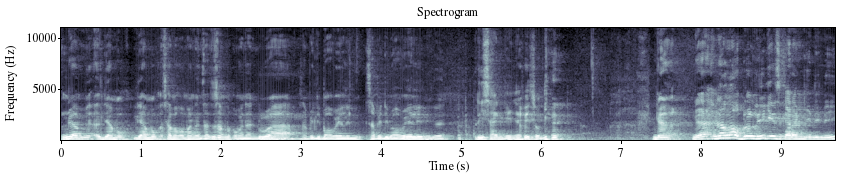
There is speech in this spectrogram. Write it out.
enggak diamuk diamuk sama komandan satu sama komandan dua. Sampai dibawelin sampai dibawelin gitu. Resign kayaknya besoknya nggak nggak nggak ngobrol nih kayak sekarang gini nih.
